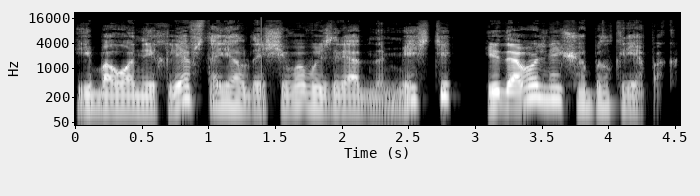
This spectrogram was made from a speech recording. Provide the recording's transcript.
ибо он и хлеб стоял до сего в изрядном месте и довольно еще был крепок.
